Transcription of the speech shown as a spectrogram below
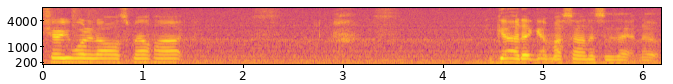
show you what it all smells like. God, that got my sinuses acting up.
